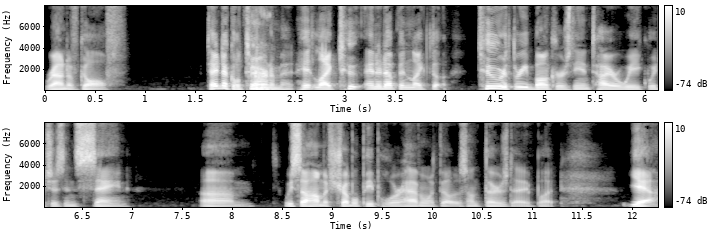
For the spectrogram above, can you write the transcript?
round of golf. Technical tournament. Hit like two, ended up in like the two or three bunkers the entire week, which is insane. Um, we saw how much trouble people were having with those on Thursday, but yeah.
